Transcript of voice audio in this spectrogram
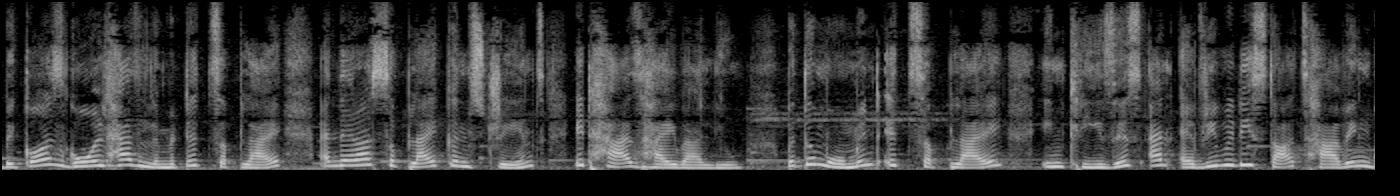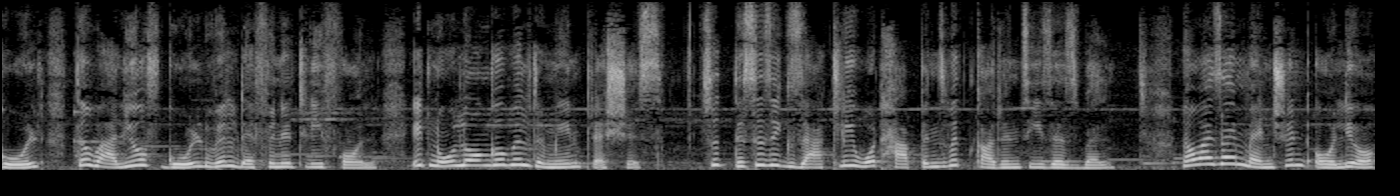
because gold has limited supply and there are supply constraints, it has high value. But the moment its supply increases and everybody starts having gold, the value of gold will definitely fall. It no longer will remain precious. So, this is exactly what happens with currencies as well. Now, as I mentioned earlier,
